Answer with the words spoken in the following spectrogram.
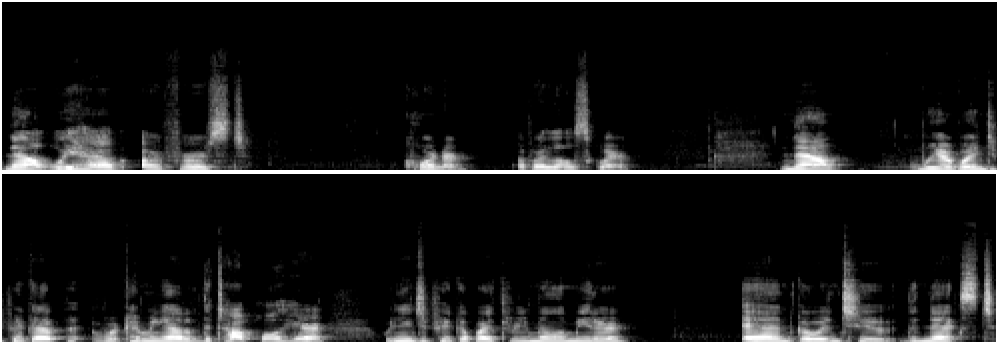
Now we have our first corner of our little square. Now we are going to pick up, we're coming out of the top hole here, we need to pick up our 3 millimeter and go into the next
